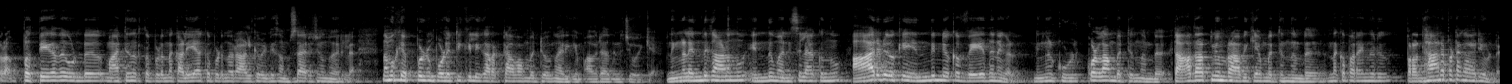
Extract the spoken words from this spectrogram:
പ്രത്യേകത കൊണ്ട് മാറ്റി നിർത്തപ്പെടുന്ന കളിയാക്കപ്പെടുന്ന ഒരാൾക്ക് വേണ്ടി സംസാരിച്ചൊന്നും വരില്ല. നമുക്ക് എപ്പോഴും പൊളിറ്റിക്കലി കറക്റ്റ് ആവാൻ പറ്റുമെന്നായിരിക്കും അവരതിന് ചോദിക്കുക. നിങ്ങൾ എന്ത് കാണുന്നു എന്ത് മനസ്സിലാക്കുന്നു ആരുടെയൊക്കെ എന്തിന്റെയൊക്കെ വേദനകൾ നിങ്ങൾക്ക് ഉൾക്കൊള്ളാൻ പറ്റുന്നുണ്ട് താതാത്മ്യം പ്രാപിക്കാൻ പറ്റുന്നുണ്ട് എന്നൊക്കെ പറയുന്നൊരു പ്രധാനപ്പെട്ട കാര്യമുണ്ട്.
